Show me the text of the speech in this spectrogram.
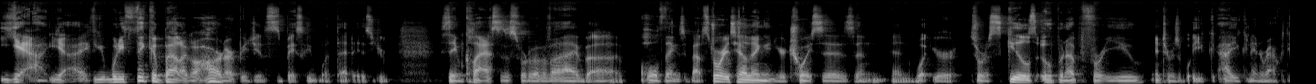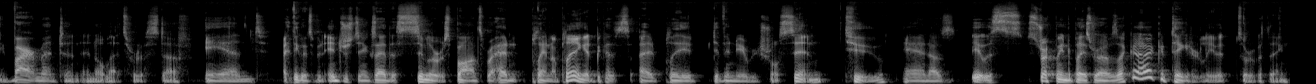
Yeah, yeah. If you when you think about like a hard RPG, this is basically what that is. Your same classes, sort of a vibe. Uh, whole thing's about storytelling and your choices and and what your sort of skills open up for you in terms of what you how you can interact with the environment and, and all that sort of stuff. And I think what's been interesting because I had this similar response where I hadn't planned on playing it because I had played Divinity Original Sin 2, and I was it was struck me in a place where I was like, "Ah, I could take it or leave it, sort of a thing.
